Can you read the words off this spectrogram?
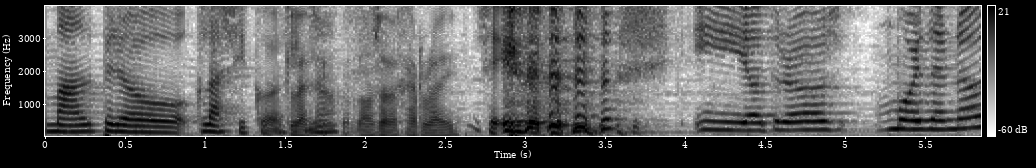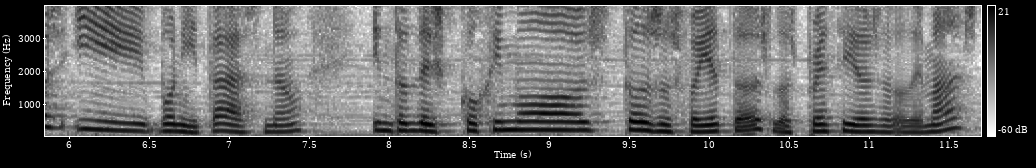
mal, pero clásicos. ¿no? Clásico, vamos a dejarlo ahí. Sí. y otros modernos y bonitas, ¿no? Entonces cogimos todos los folletos, los precios, lo demás,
